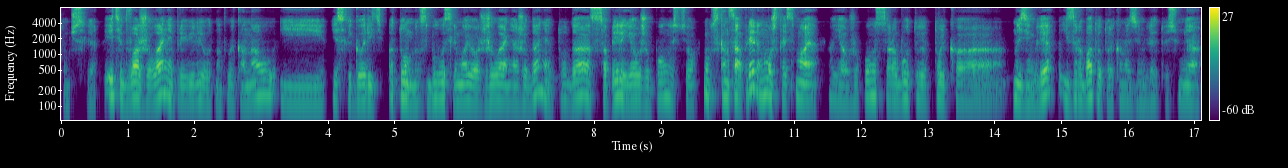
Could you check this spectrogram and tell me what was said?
в том числе. Эти два желания привели вот на твой канал, и если говорить о том, сбылось ли мое желание, ожидание, то да, с апреля я уже полностью, ну, с конца апреля, ну, можно сказать, с мая, я уже полностью работаю только на земле и зарабатываю только на земле. То есть у меня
